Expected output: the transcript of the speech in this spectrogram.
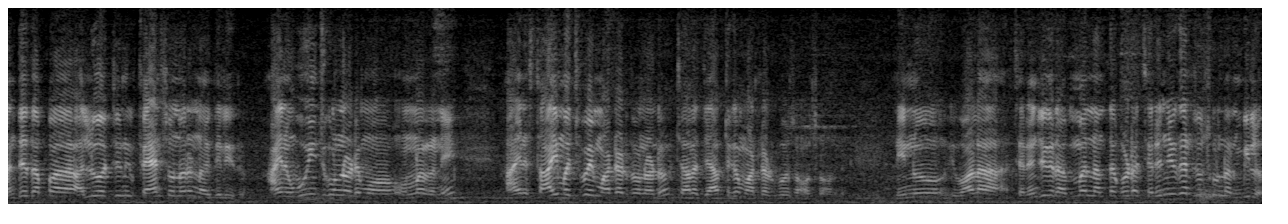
అంతే తప్ప అల్లు అర్జున్కి ఫ్యాన్స్ ఉన్నారని నాకు తెలియదు ఆయన ఊహించుకున్నాడేమో ఉన్నారని. ఆయన స్థాయి మర్చిపోయి మాట్లాడుతున్నాడు. చాలా జాగ్రత్తగా మాట్లాడుకోవాల్సిన అవసరం ఉంది. నేను ఇవాళ చిరంజీవి గారి అభిమానులు అంతా కూడా చిరంజీవి గారిని చూసుకుంటున్నారు మీలో.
